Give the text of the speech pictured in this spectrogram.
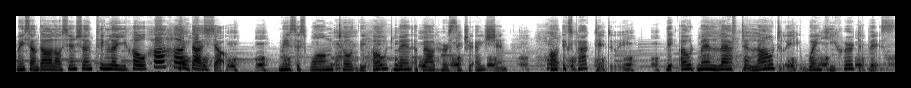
没想到老先生听了以后哈哈大笑。Mrs. Wang told the old man about her situation. Unexpectedly, the old man laughed loudly when he heard this.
